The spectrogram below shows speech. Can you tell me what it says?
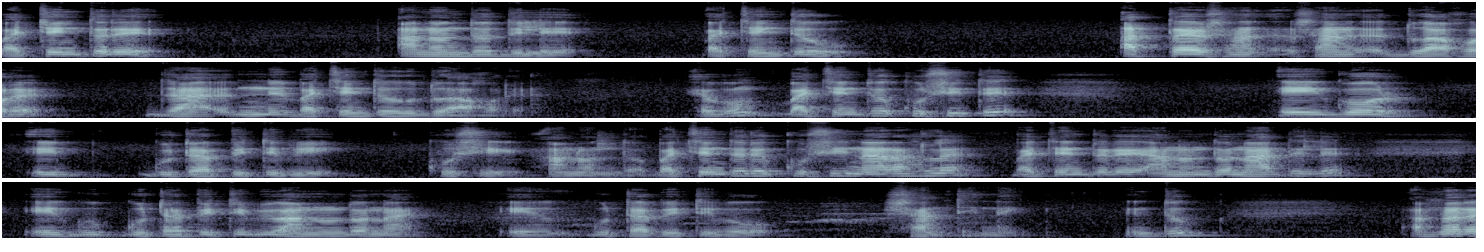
বাচ্চা ইন্তরে আনন্দ দিলে, বাচ্চা ইন্তেও আত্মায় দোয়া করে বাচ্চা ইন্তেও দোয়া করে। এবং বাচ্চা ইন্তেও খুশিতে এই গড়, এই গোটা পৃথিবী খুশি, আনন্দ। বাচ্চান্তরে খুশি না রাখলে বাচ্চান্তরে আনন্দ না দিলে এই গোটা পৃথিবীও আনন্দ নাই, এই গোটা পৃথিবীও শান্তি নেই। কিন্তু আপনারা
